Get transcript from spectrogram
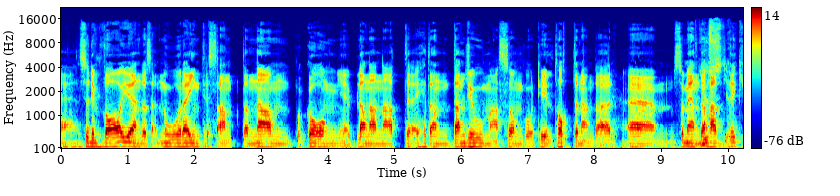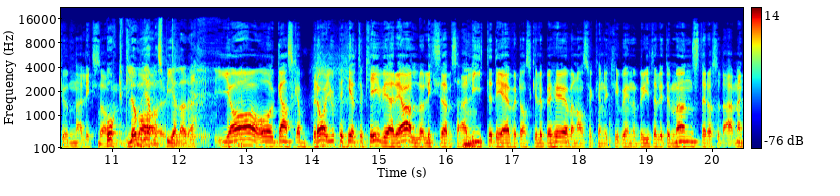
Eh, så det var ju ändå så några intressanta namn på gång, bland annat eh, heter han Danjuma som går till Tottenham där. Eh, som ändå Just hade ja. kunnat liksom... Bortglömd vara- jävla spelare. Ja, och ganska bra. Gjort det helt okej via Real och liksom så här, Mm. lite det Everton skulle behöva. Någon som kunde kliva in och bryta lite mönster och sådär. Men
